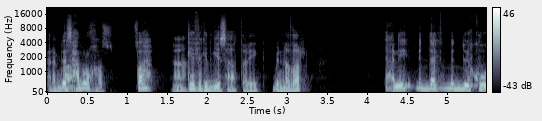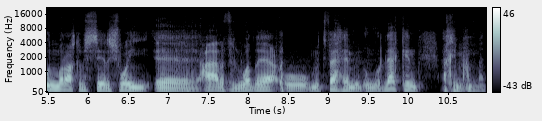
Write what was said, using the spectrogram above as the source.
أنا بدي آه. أسحب رخص صح آه. كيفك تقيسها على الطريق بالنظر يعني بدك بده يكون مراقب السير شوي آه عارف الوضع ومتفهم الأمور لكن أخي محمد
